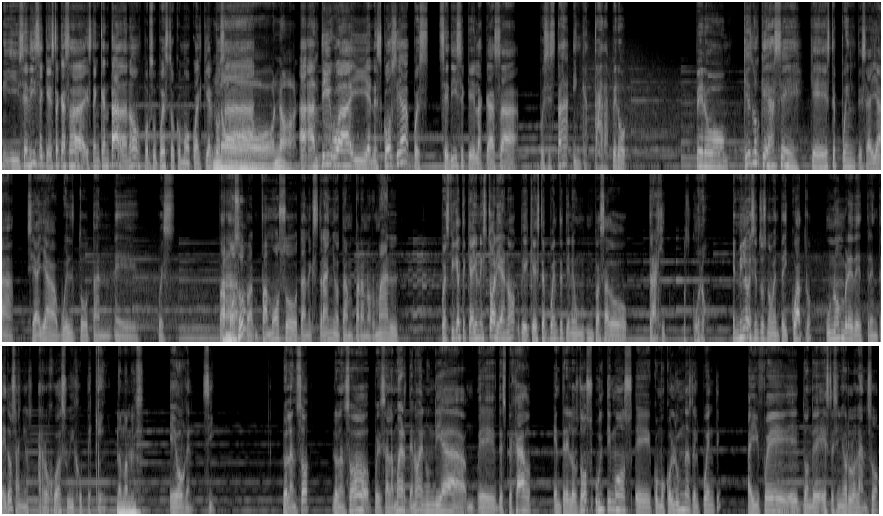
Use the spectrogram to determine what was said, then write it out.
Y se dice que esta casa está encantada, ¿no? Por supuesto, como cualquier cosa No, no, antigua y en Escocia, pues se dice que la casa pues está encantada, pero pero ¿qué es lo que hace que este puente se haya se haya vuelto tan eh, pues ¿Famoso? pa- famoso, tan extraño, tan paranormal? Pues fíjate que hay una historia, ¿no? De que este puente tiene un- un pasado trágico. Oscuro. En 1994, un hombre de 32 años arrojó a su hijo pequeño, No mames. Eogan, sí. Lo lanzó, lo lanzó pues a la muerte, ¿no? En un día eh, despejado, entre los dos últimos eh, como columnas del puente. Ahí fue eh, donde este señor lo lanzó.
